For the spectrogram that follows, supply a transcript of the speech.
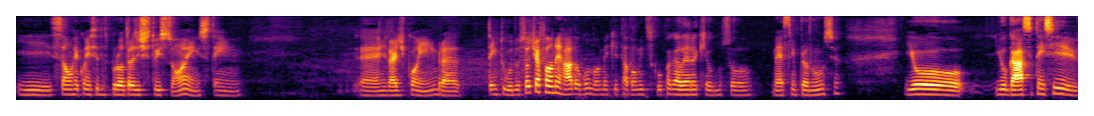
e são reconhecidos por outras instituições, tem é, Universidade de Coimbra, tem tudo. Se eu estiver falando errado algum nome aqui, tá bom, me desculpa, galera, que eu não sou mestre em pronúncia. E o, e o GAS tem se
